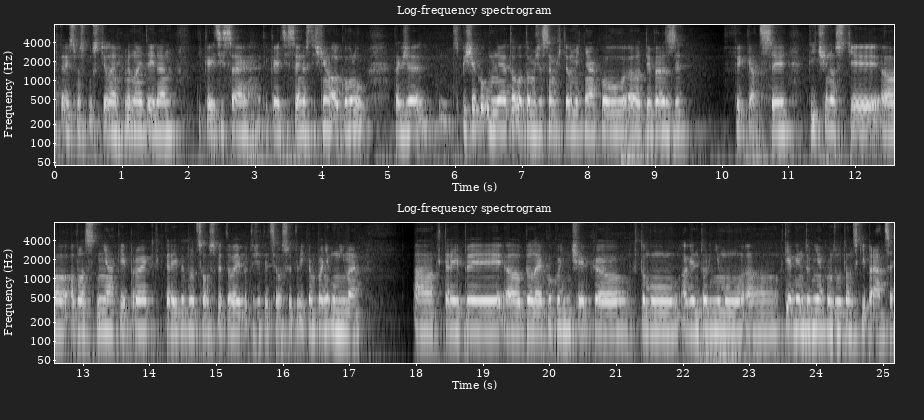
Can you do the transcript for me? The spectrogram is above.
který jsme spustili minulý týden týkající se, týkající se investičního alkoholu. Takže spíš jako u mě je to o tom, že jsem chtěl mít nějakou diverzitu diversifikaci té činnosti eh, a vlastně nějaký projekt, který by byl celosvětový, protože ty celosvětové kampaně umíme a který by eh, byl jako koníček eh, k tomu agenturnímu, k té agenturní a konzultantské práci.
